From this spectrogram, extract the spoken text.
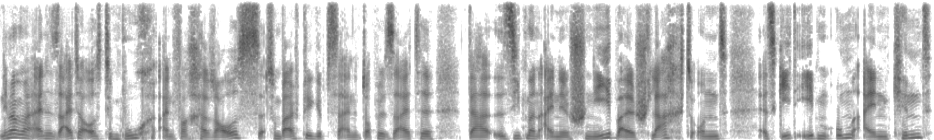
Nehmen wir mal eine Seite aus dem Buch einfach heraus. Zum Beispiel gibt es eine Doppelseite, da sieht man eine Schneeballschlacht und es geht eben um ein Kind,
